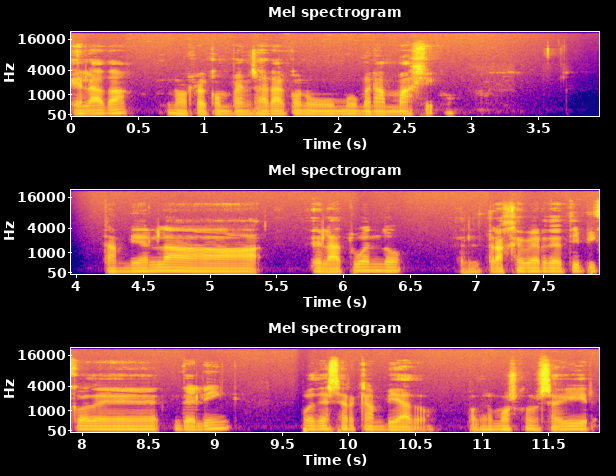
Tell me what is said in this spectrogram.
el hada nos recompensará con un boomerang mágico. También la, el atuendo, el traje verde típico de, de Link, puede ser cambiado. Podremos conseguir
